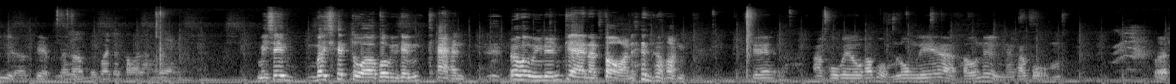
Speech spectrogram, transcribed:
ี่เหลือเก็บนะครับหรือว่าจะต่อหลังแรงไม่ใช่ไม่ใช่ตัว permanent แกนถ้า permanent แกนอะต่อแน่นอน โอเคอาโกเวลครับผมลงเรียเขาหนึ่งนะครับผม เปิด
